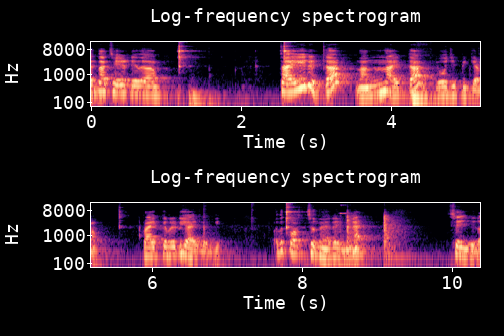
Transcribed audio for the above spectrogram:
എന്താ ചെയ്യേണ്ടത്? തൈരിട്ട് നന്നായിട്ട് യോജിപ്പിക്കണം. ഫ്രൈക്ക് റെഡി ആയില്ലെങ്കിൽ. അത് കുറച്ച് നേരം ഇങ്ങനെ ചെയ്യുക.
